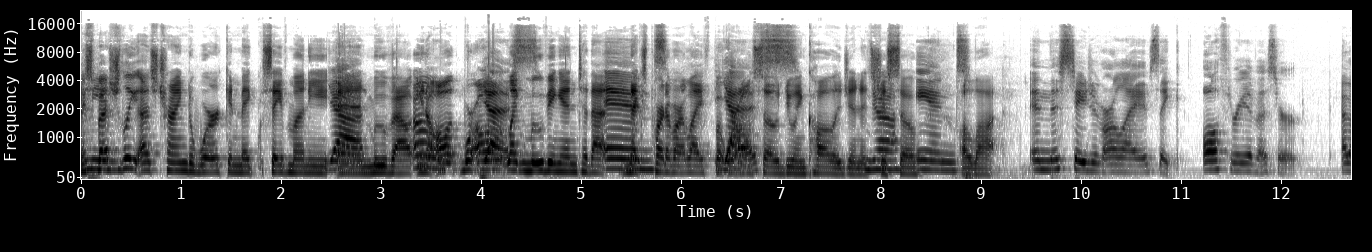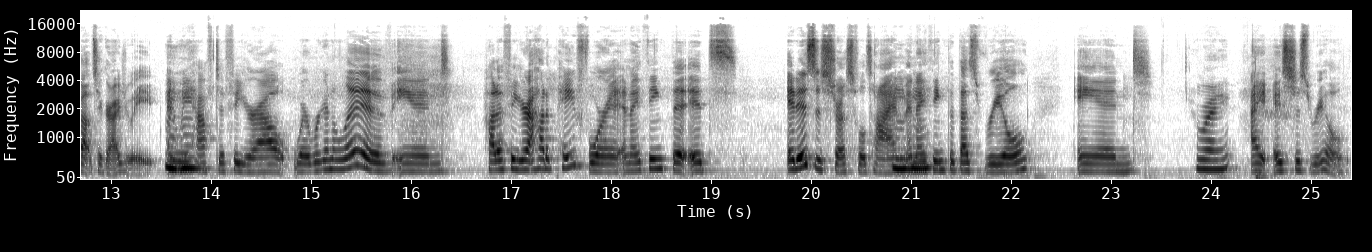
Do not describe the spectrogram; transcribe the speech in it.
I mean, Especially us trying to work and make save money Yeah. and move out. You know, Oh, all, we're all yes. like moving into that next part of our life, but yes. we're also doing college, and it's Yeah. just so And- a lot. in this stage of our lives, like all three of us are about to graduate and we mm-hmm. have to figure out where we're going to live and how to figure out how to pay for it. And I think that it's it is a stressful time and I mm-hmm. think that that's real and Right. I it's just real.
